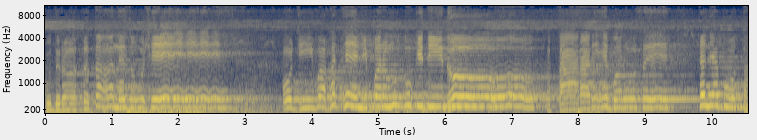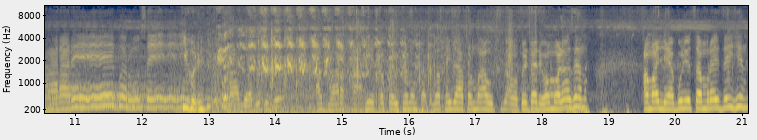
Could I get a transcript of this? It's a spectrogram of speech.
કુદરત તને જોશે ઓ જીવ હથેલી પર મૂકી દીધો તારા રે ભરોસે લેબુ તારા રે ભરોસે. આજ મારા ખાહી એટલો પૈસાનો ઢગલો થઈ જાય પણ મારા ઓપરેટર એવો મળ્યો છે ને આ મારી લેબુડીઓ ચમરાઈ જઈ છે ને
